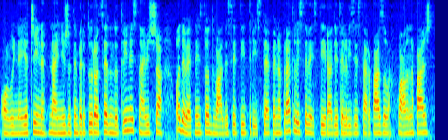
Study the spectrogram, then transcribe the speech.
olujne jačine. Najniža temperatura od 7 do 13, najviša od 19 do 23 stepena. Pratili ste vesti radio televizije Stara Pazova. Hvala na pažnji.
